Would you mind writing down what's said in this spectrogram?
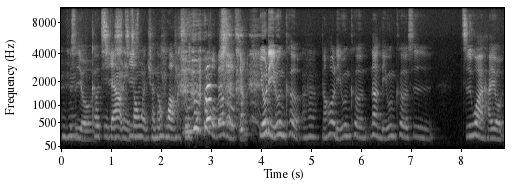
嗯就是有科技，你中文全都忘了，我不知道怎么讲，有理论课，嗯然后理论课那理论课是之外还有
